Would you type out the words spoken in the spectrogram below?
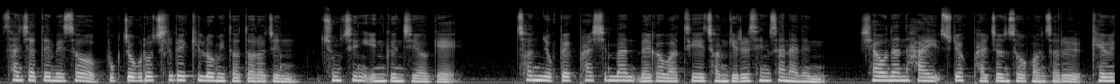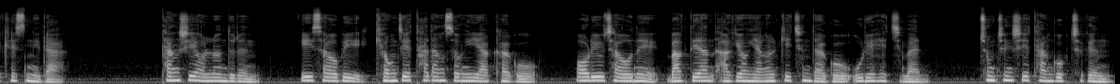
산샤댐에서 북쪽으로 700km 떨어진 충칭 인근 지역에 1680만 메가와트의 전기를 생산하는 샤오난 하이 수력 발전소 건설을 계획했습니다. 당시 언론들은 이 사업이 경제 타당성이 약하고 어류 자원에 막대한 악영향을 끼친다고 우려했지만 충칭시 당국 측은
